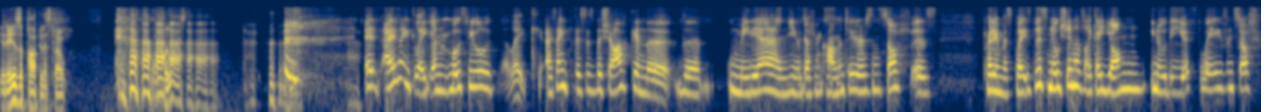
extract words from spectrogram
it is a populist vote. It, I think like, and most people like, I think this is the shock in the the media and you know different commentators and stuff is pretty misplaced. This notion of like a young, you know, the youth wave and stuff.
